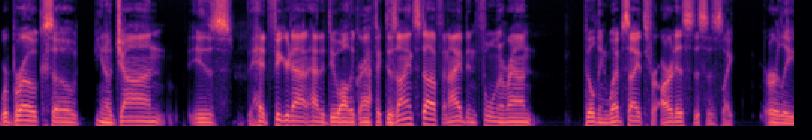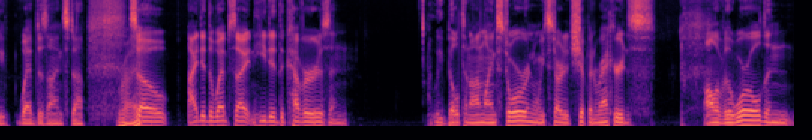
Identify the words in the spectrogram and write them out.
we're broke so you know john is had figured out how to do all the graphic design stuff and i've been fooling around building websites for artists this is like early web design stuff Right. so I did the website and he did the covers and we built an online store and we started shipping records all over the world and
